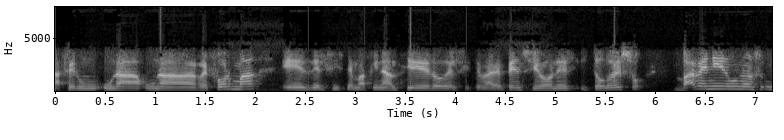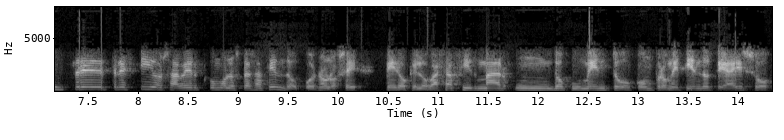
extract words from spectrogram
hacer una, una, reforma del sistema financiero, del sistema de pensiones y todo eso. ¿Va a venir unos tres, tíos a ver cómo lo estás haciendo? Pues no lo sé, pero que lo vas a firmar un documento comprometiéndote a eso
